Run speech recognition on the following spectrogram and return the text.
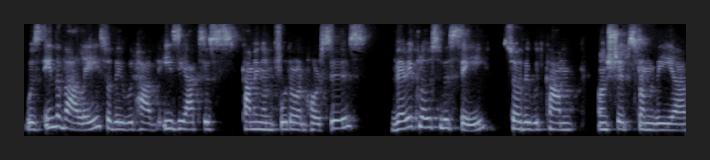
was in the valley, so they would have easy access coming on foot or on horses, very close to the sea, so they would come on ships from the uh,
